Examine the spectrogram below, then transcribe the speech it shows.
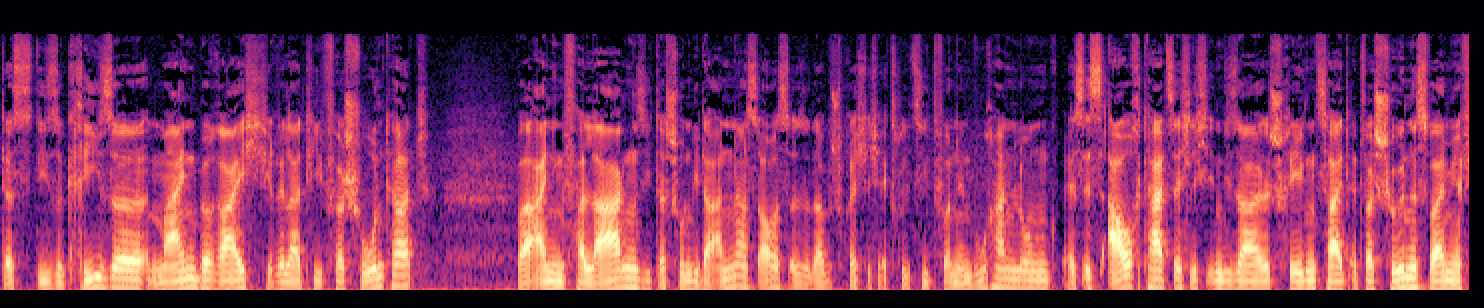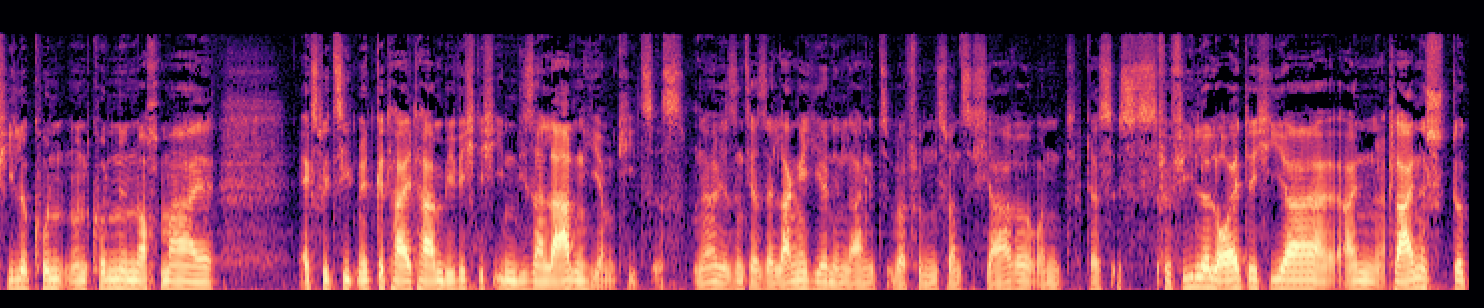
dass diese Krise meinen Bereich relativ verschont hat. Bei einigen Verlagen sieht das schon wieder anders aus. Also da spreche ich explizit von den Buchhandlungen. Es ist auch tatsächlich in dieser schrägen Zeit etwas Schönes, weil mir viele Kunden und Kundinnen nochmal explizit mitgeteilt haben, wie wichtig ihnen dieser Laden hier im Kiez ist. Ne, wir sind ja sehr lange hier, den Laden gibt es über 25 Jahre und das ist für viele Leute hier ein kleines Stück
